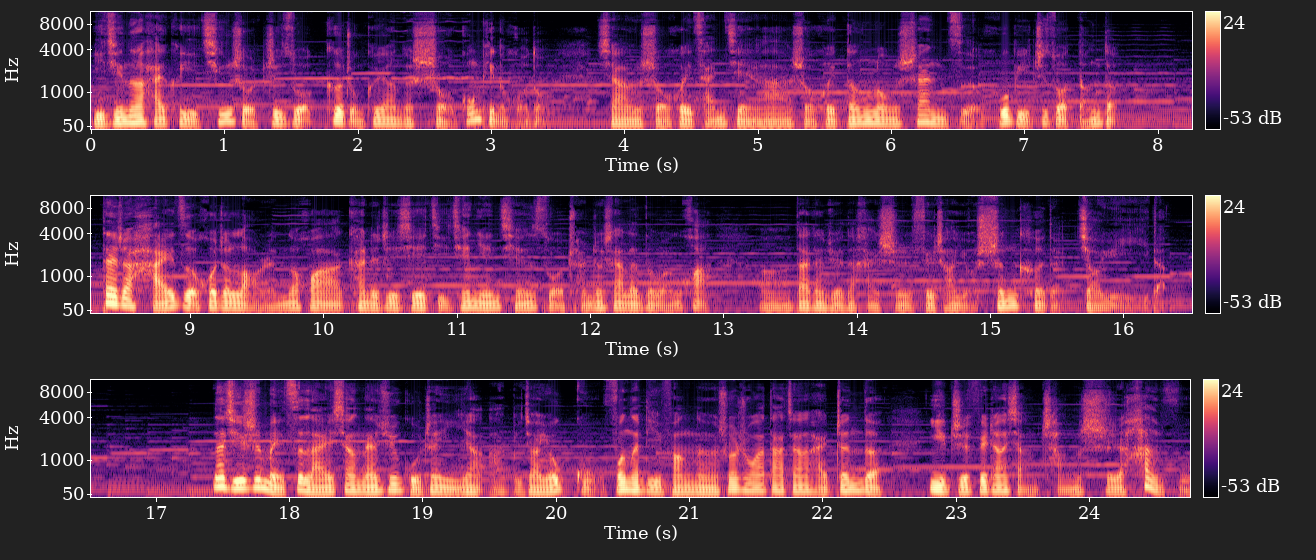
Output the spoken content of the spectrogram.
以及呢还可以亲手制作各种各样的手工品的活动，像手绘蚕茧啊、手绘灯笼、扇子、湖笔制作等等。带着孩子或者老人的话，看着这些几千年前所传承下来的文化，呃，大家觉得还是非常有深刻的教育意义的。那其实每次来像南浔古镇一样啊，比较有古风的地方呢，说实话，大江还真的一直非常想尝试汉服，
